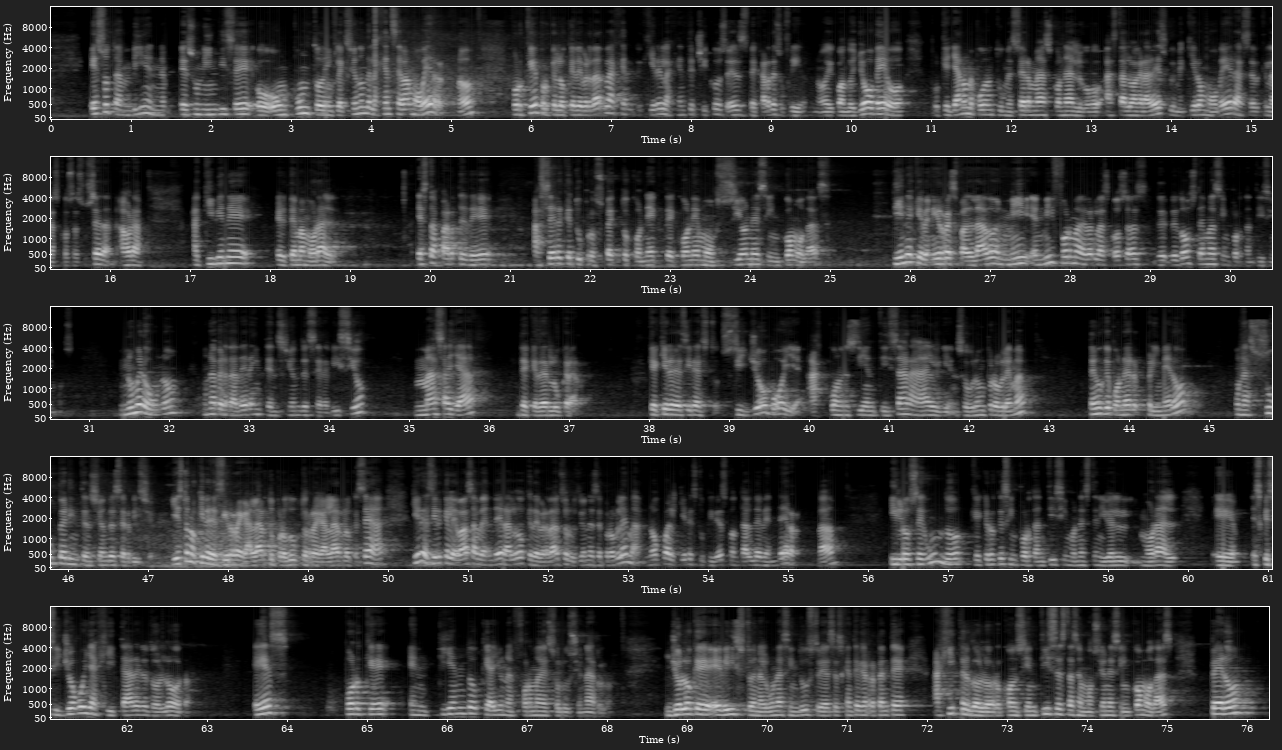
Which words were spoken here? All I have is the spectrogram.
Eso también es un índice o, un punto de inflexión donde la gente se va a mover, ¿no? ¿Por qué? Porque lo que de verdad la gente quiere la gente, chicos, es dejar de sufrir, ¿no? Y cuando yo veo, porque ya no me puedo entumecer más con algo, hasta lo agradezco y me quiero mover a hacer que las cosas sucedan. Ahora, aquí viene el tema moral. Esta parte de hacer que tu prospecto conecte con emociones incómodas tiene que venir respaldado en mi, en mi forma de ver las cosas de, de dos temas importantísimos. Número uno, una verdadera intención de servicio más allá de querer lucrar. ¿Qué quiere decir esto? Si yo voy a concientizar a alguien sobre un problema, tengo que poner primero una súper intención de servicio. Y esto no quiere decir regalar tu producto, regalar lo que sea, quiere decir que le vas a vender algo que de verdad solucione ese problema, no cualquier estupidez con tal de vender, ¿va? Y lo segundo, que creo que es importantísimo en este nivel moral, eh, es que si yo voy a agitar el dolor, es porque entiendo que hay una forma de solucionarlo. Yo lo que he visto en algunas industrias es gente que de repente agita el dolor, concientiza estas emociones incómodas, pero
